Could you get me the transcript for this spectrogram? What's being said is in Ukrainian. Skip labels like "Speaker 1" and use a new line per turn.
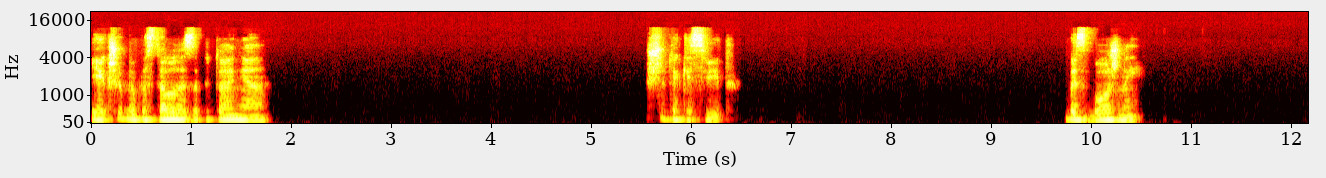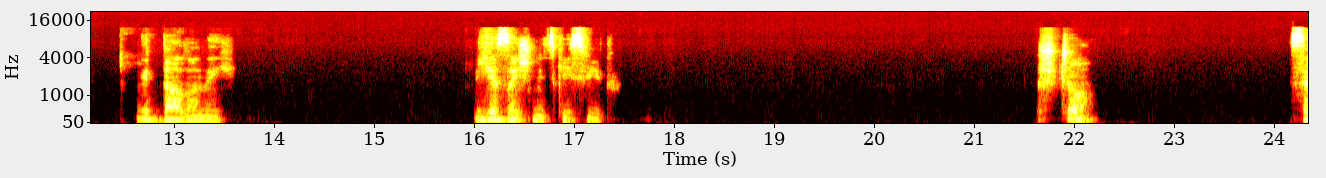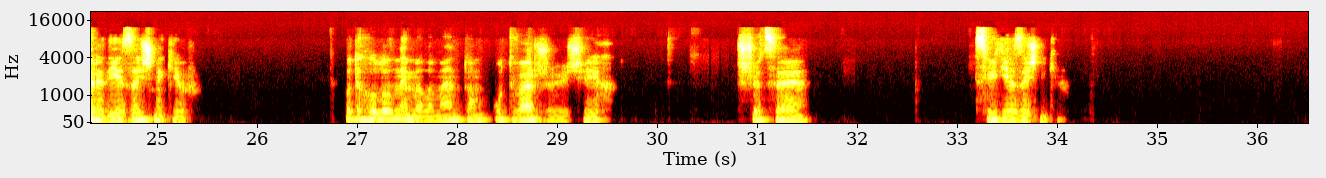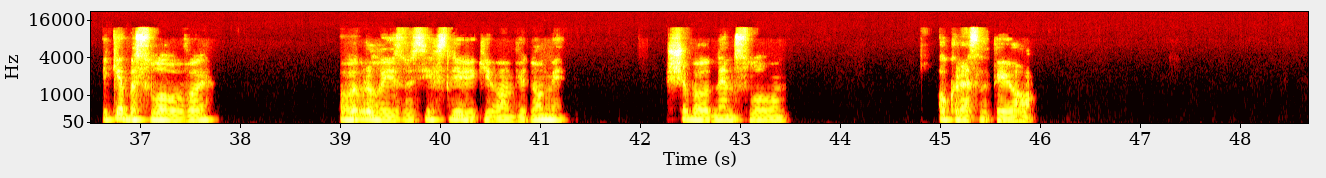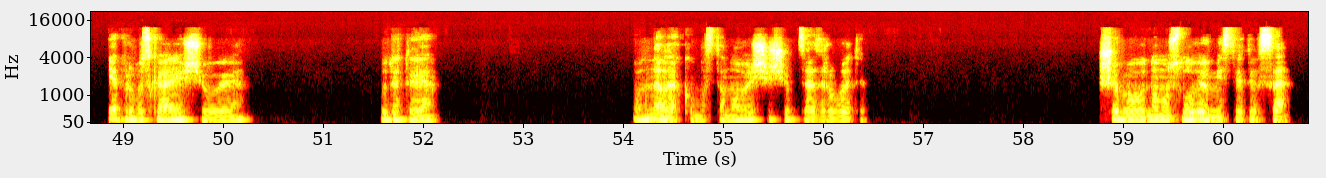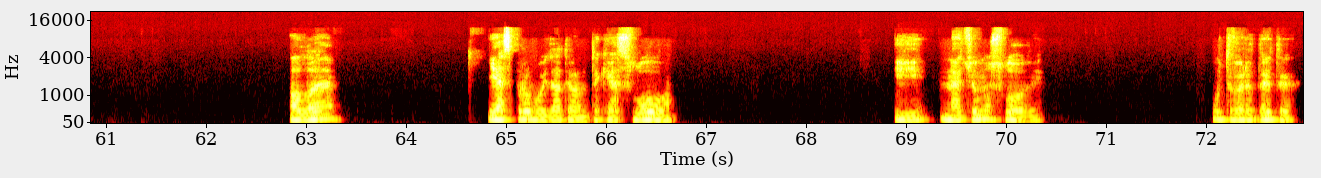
І якщо б ми поставили запитання, що таке світ? Безбожний, віддалений, язичницький світ. Що серед язичників буде головним елементом, утверджуючи їх, що це світ язичників? Яке би слово ви вибрали із усіх слів, які вам відомі, щоб одним словом окреслити його? Я припускаю, що ви будете в нелегкому становищі, щоб це зробити, щоб в одному слові вмістити все. Але я спробую дати вам таке слово, і на цьому слові утвердити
